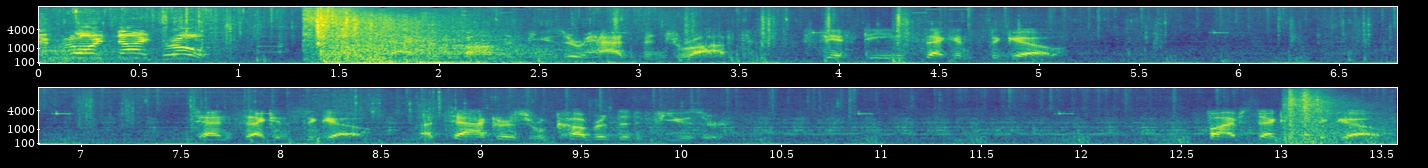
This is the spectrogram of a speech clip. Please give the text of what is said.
Deployed nitro. Attackers bomb defuser has been dropped. 15 seconds to go. 10 seconds to go. Attackers recovered the defuser. 5 seconds to go.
